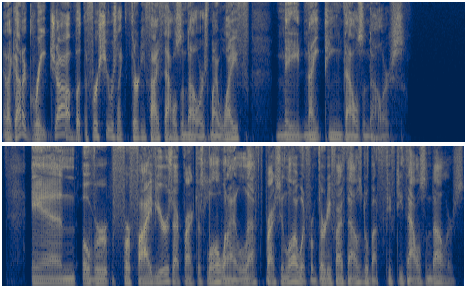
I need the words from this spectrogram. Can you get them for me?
And I got a great job, but the first year was like $35,000. My wife made $19,000 and over for five years i practiced law when i left practicing law i went from 35,000 to about $50000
